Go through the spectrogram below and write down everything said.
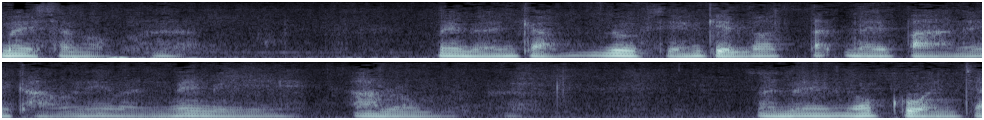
ไม่สงบไม่เหมือนกับรูปเสียงกลิ่นรสในป่าในเขานี่มันไม่มีอารมณ์ มันไม่รบกวนใจ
